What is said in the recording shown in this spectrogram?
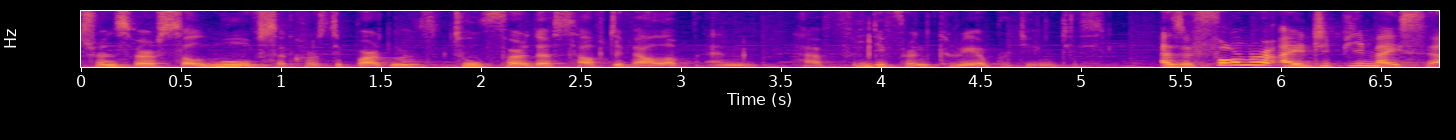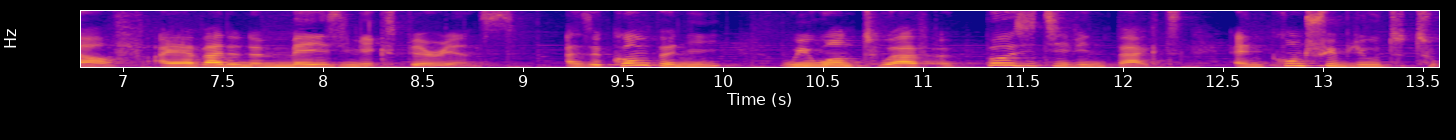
transversal moves across departments to further self-develop and have different career opportunities. As a former IGP myself, I have had an amazing experience. As a company, we want to have a positive impact and contribute to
